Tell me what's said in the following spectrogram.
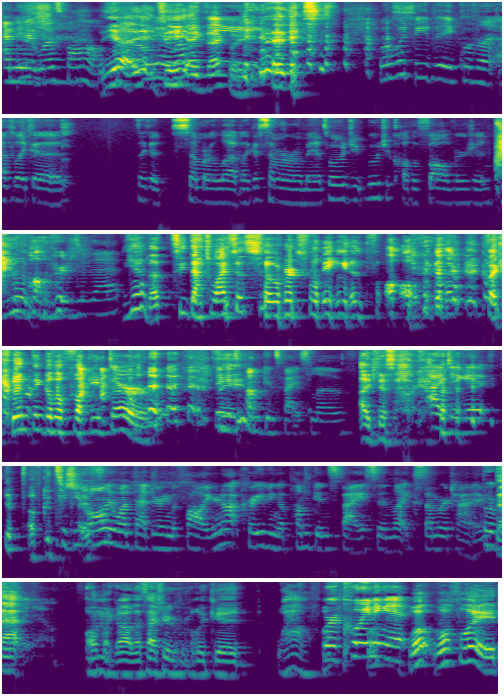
I mean, it was fall. Yeah, so- yeah, Yeah, see, exactly. be- What would be the equivalent of like a like a summer love, like a summer romance? What would you what would you call the fall version? I don't. fall version of that. Yeah, that see, that's why I said summer fling and fall because I, I couldn't think of a fucking term. I think See? it's pumpkin spice love. I just. oh, I dig it. Pumpkin Because you only want that during the fall. You're not craving a pumpkin spice in like summertime. We're That- really no. Oh my god, that's actually really good. Wow. We're coining it. What what played?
